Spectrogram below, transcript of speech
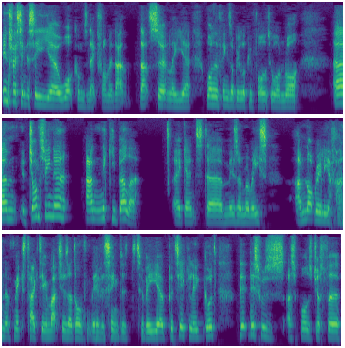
interesting to see uh, what comes next from it. That that's certainly uh, one of the things I'll be looking forward to on Raw. Um, John Cena and Nikki Bella against uh, Miz and Maryse. I'm not really a fan of mixed tag team matches. I don't think they ever seem to, to be uh, particularly good. Th- this was, I suppose, just for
